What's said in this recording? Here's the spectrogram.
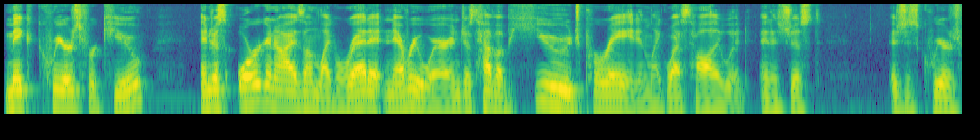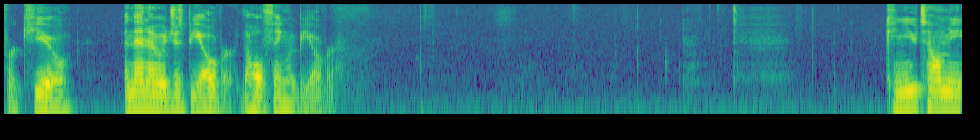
make queers for Q and just organize on like Reddit and everywhere and just have a huge parade in like West Hollywood and it's just it's just queers for Q and then it would just be over. The whole thing would be over. Can you tell me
